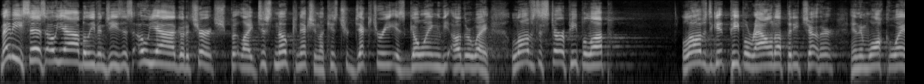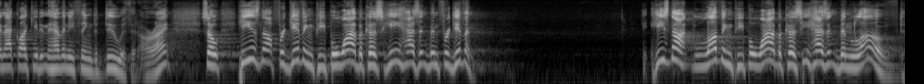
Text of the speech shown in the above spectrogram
maybe he says, Oh, yeah, I believe in Jesus. Oh, yeah, I go to church. But like, just no connection. Like, his trajectory is going the other way. Loves to stir people up, loves to get people riled up at each other, and then walk away and act like he didn't have anything to do with it. All right? So he is not forgiving people. Why? Because he hasn't been forgiven. He's not loving people. Why? Because he hasn't been loved.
